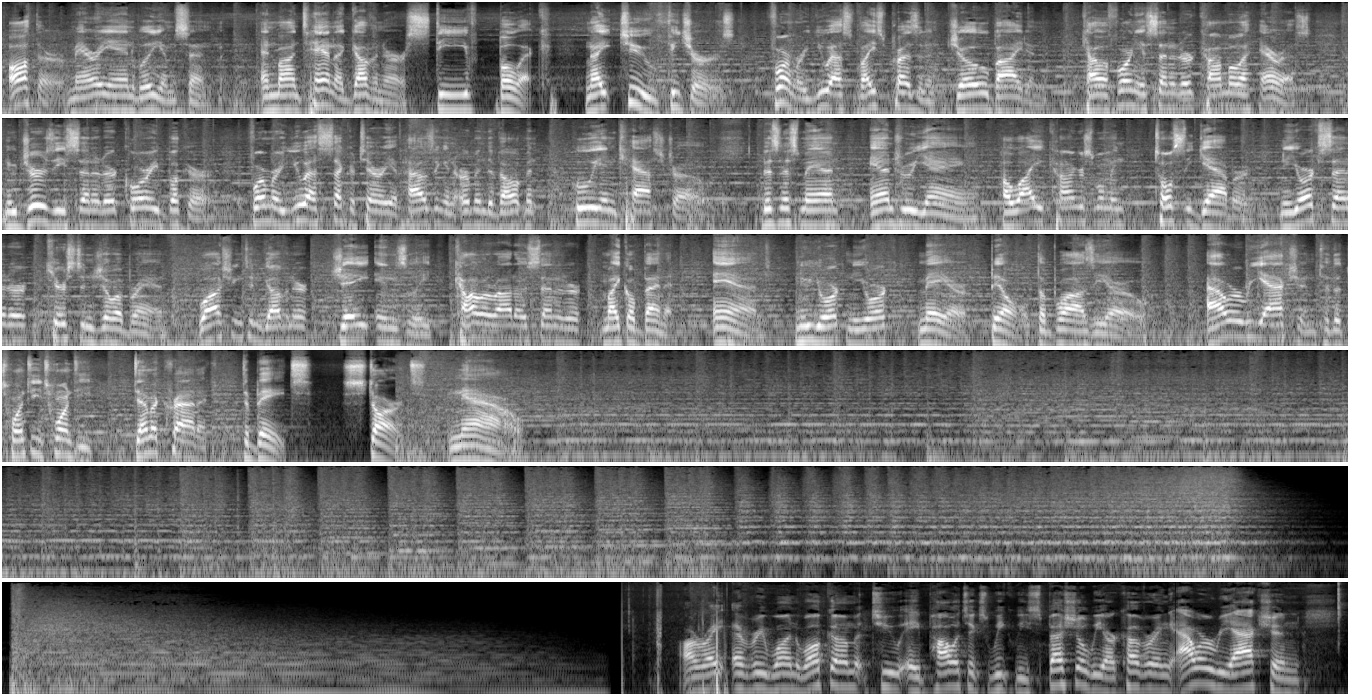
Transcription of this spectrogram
author Marianne Williamson, and Montana Governor Steve Bullock. Night 2 features former U.S. Vice President Joe Biden, California Senator Kamala Harris, New Jersey Senator Cory Booker, former U.S. Secretary of Housing and Urban Development Julian Castro, businessman Andrew Yang, Hawaii Congresswoman Tulsi Gabbard, New York Senator Kirsten Gillibrand, Washington Governor Jay Inslee, Colorado Senator Michael Bennet, and New York, New York Mayor Bill de Blasio. Our reaction to the 2020 Democratic debates starts now. All right, everyone, welcome to a Politics Weekly special. We are covering our reaction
